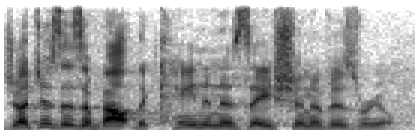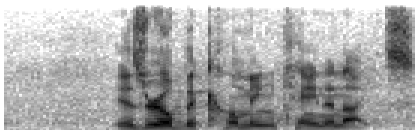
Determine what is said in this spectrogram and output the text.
Judges is about the Canaanization of Israel. Israel becoming Canaanites.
